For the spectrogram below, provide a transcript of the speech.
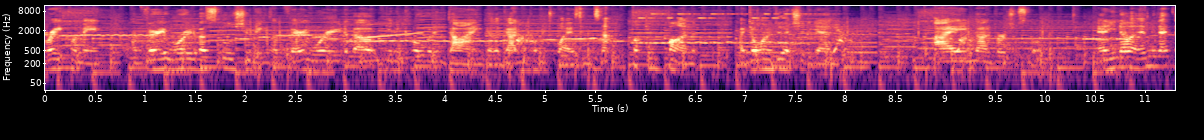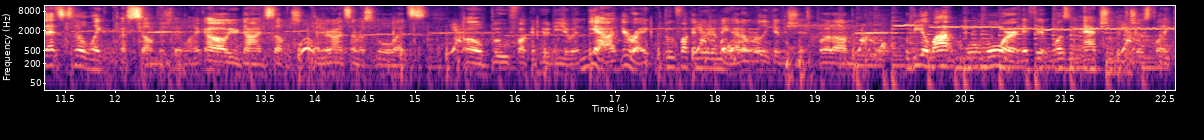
great for me. I'm very worried about school shootings. I'm very worried about getting COVID and dying because I've gotten COVID twice and it's not fucking fun. I don't want to do that shit again. I'm not in virtual school. And you know, I mean, that, that's still like a selfish thing. Like, oh, you're in selfish. You're not in summer school. That's, oh, boo fucking who to you. And yeah, you're right. Boo fucking who to me. I don't really give a shit. But, um, it would be a lot more if it wasn't actually just like,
